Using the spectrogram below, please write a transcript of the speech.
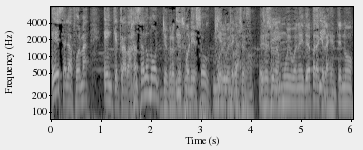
Esa es la forma en que trabaja Salomón. Yo creo que y es por un eso muy quiero buen consejo. Esa es una muy buena idea para Sí. que la gente no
